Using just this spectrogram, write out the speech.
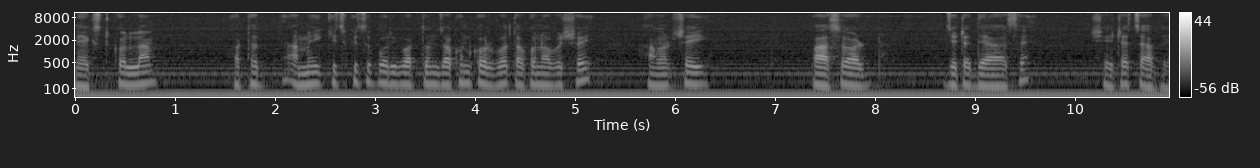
নেক্সট করলাম। অর্থাৎ আমি কিছু কিছু পরিবর্তন যখন করব, তখন অবশ্যই আমার সেই পাসওয়ার্ড যেটা দেয়া আছে, সেটা চাবে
